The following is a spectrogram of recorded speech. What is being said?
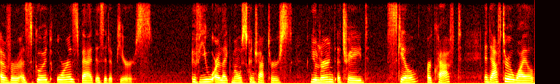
ever as good or as bad as it appears. If you are like most contractors, you learned a trade, skill, or craft, and after a while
